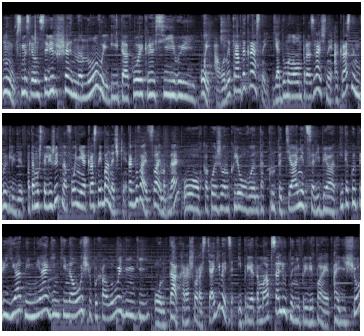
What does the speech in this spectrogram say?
Ну, в смысле, он совершенно новый и такой красивый. Ой, а он и правда красный. Я думала, он прозрачный, а красным выглядит, потому что лежит на фоне красной баночки. Как бывает в слаймах, да? Ох, какой же он клевый, он так круто тянется, ребят. И такой приятный, мягенький на ощупь и холодненький. Он так хорошо растягивается и при этом абсолютно не прилипает. А еще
